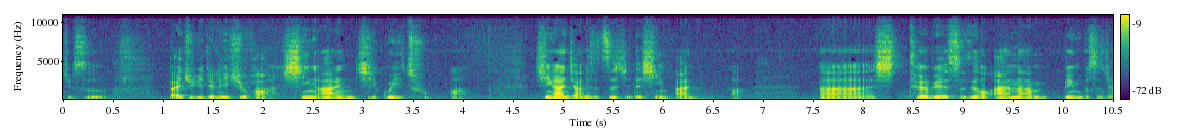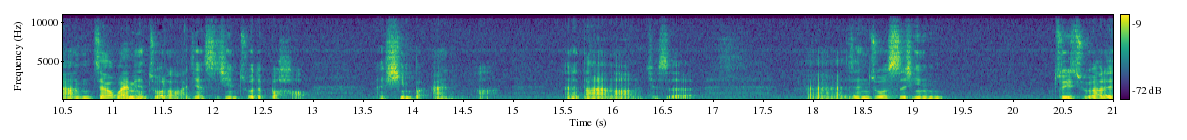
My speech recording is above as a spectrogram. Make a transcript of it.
就是白居易的那句话：“心安即归处”啊。心安讲的是自己的心安啊，呃，特别是这种安呢，并不是讲在外面做了哪件事情做的不好，心不安啊。嗯，当然了，就是呃，人做事情。最主要的，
